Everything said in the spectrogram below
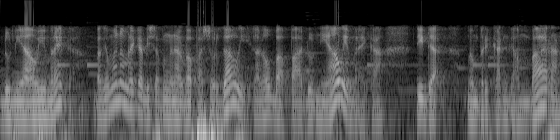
duniawi mereka. Bagaimana mereka bisa mengenal Bapa surgawi kalau Bapa duniawi mereka tidak memberikan gambaran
